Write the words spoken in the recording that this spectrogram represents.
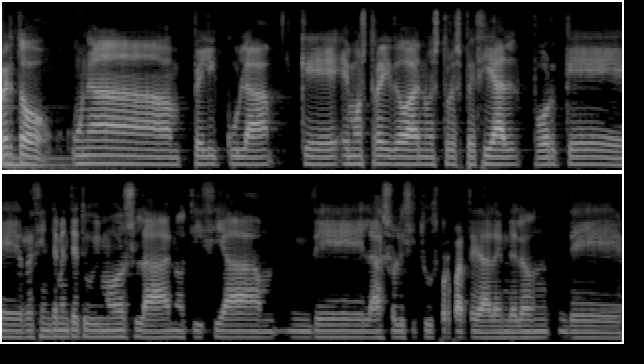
Alberto, una película que hemos traído a nuestro especial porque recientemente tuvimos la noticia de la solicitud por parte de Alain Delon de,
